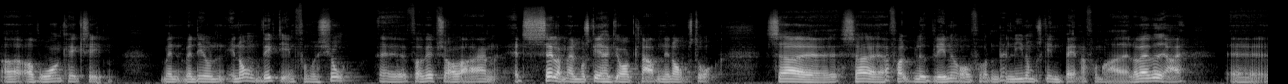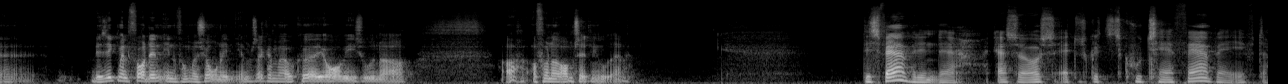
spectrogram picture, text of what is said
og, og brugeren kan ikke se den. Men, men det er jo en enormt vigtig information øh, for webshop-ejeren, at selvom man måske har gjort knappen enormt stor, så, øh, så er folk blevet blinde over for den. Den ligner måske en banner for meget, eller hvad ved jeg. Øh, hvis ikke man får den information ind, jamen, så kan man jo køre i overvis uden at, at, at få noget omsætning ud af det. Desværre ved den der er så også, at du skal kunne tage affære bagefter.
